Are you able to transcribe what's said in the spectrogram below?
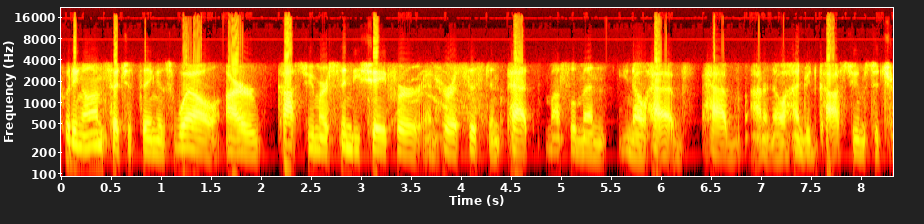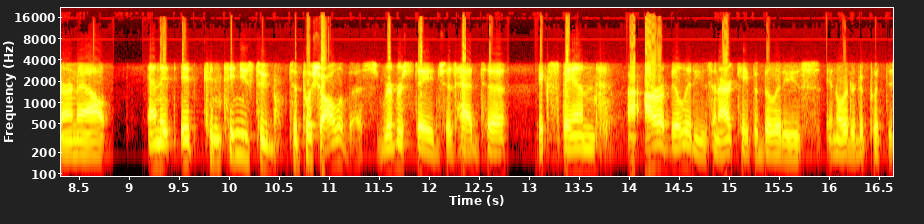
putting on such a thing as well. Our costumer Cindy Schaefer and her assistant Pat Musselman, you know, have have I don't know a hundred costumes to churn out, and it it continues to to push all of us. River Stage has had to expand our abilities and our capabilities in order to put the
